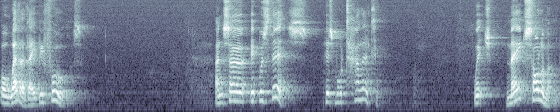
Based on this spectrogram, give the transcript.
or whether they be fools. And so it was this, his mortality, which made Solomon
